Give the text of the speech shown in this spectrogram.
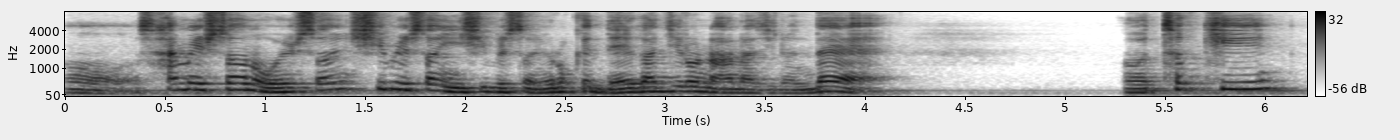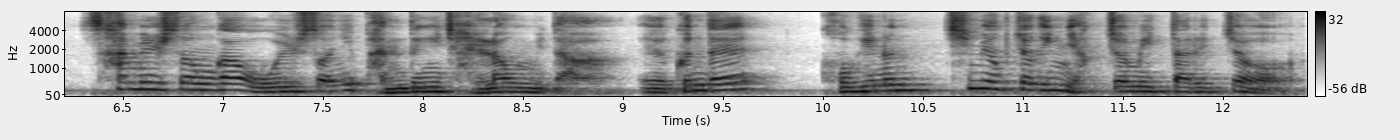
어, 3일선, 5일선, 11선, 21선 이렇게 네 가지로 나눠지는데 어, 특히 3일선과 5일선이 반등이 잘 나옵니다. 예, 근데 거기는 치명적인 약점이 있다 그랬죠.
